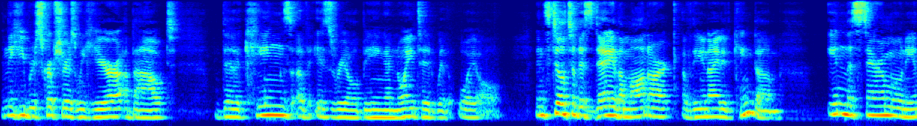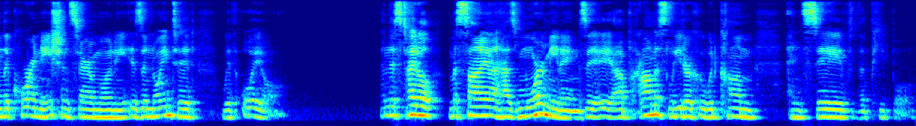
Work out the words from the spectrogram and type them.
In the Hebrew scriptures, we hear about the kings of Israel being anointed with oil. And still to this day, the monarch of the United Kingdom, in the ceremony, in the coronation ceremony, is anointed with oil. And this title, Messiah, has more meanings a, a promised leader who would come and save the people.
